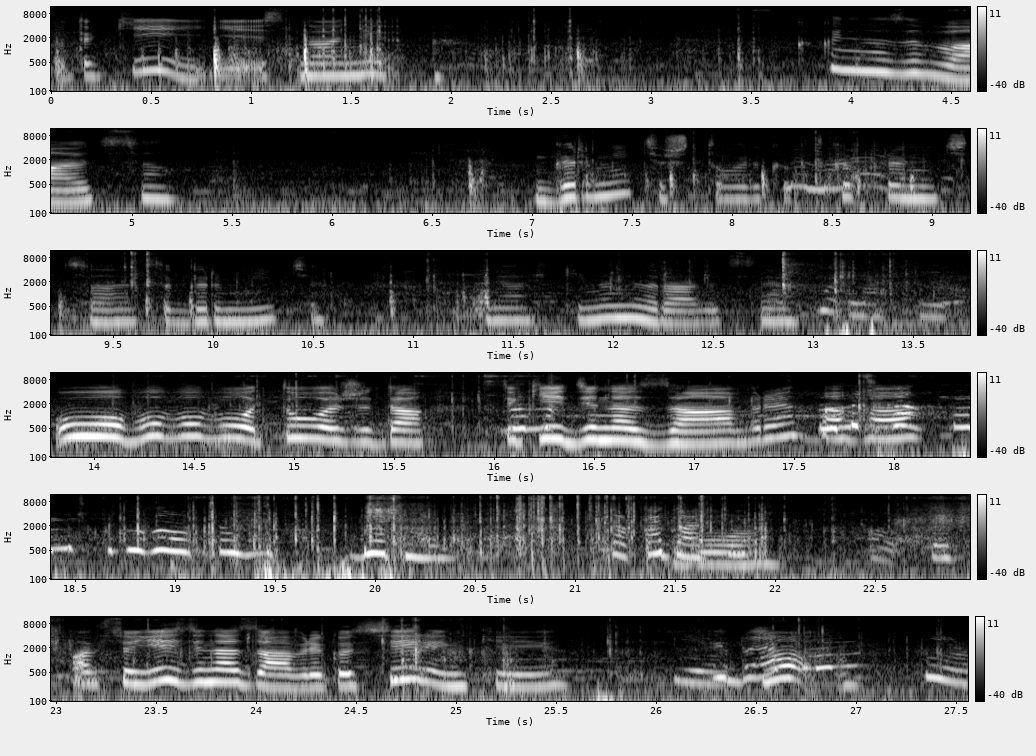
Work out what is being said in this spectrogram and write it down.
Вот такие есть, но они... Как они называются? Гормите, что ли? Как, как правильно читается? Гормите. Мягкие, но не нравится. О, во-во-во, тоже, да. Такие динозавры. Ага. А? Во. А, все, есть динозаврик, вот серенькие. нет. Ну,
